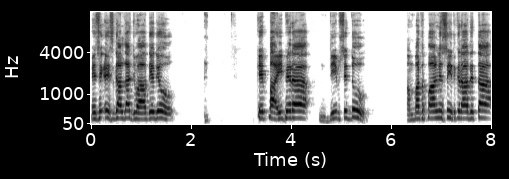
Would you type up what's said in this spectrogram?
ਇਸ ਇਸ ਗੱਲ ਦਾ ਜਵਾਬ ਦੇ ਦਿਓ ਕਿ ਭਾਈ ਫਿਰ ਦੀਪ ਸਿੱਧੂ ਅੰਮ੍ਰਿਤਪਾਲ ਨੇ ਸ਼ਹੀਦ ਕਰਾ ਦਿੱਤਾ,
